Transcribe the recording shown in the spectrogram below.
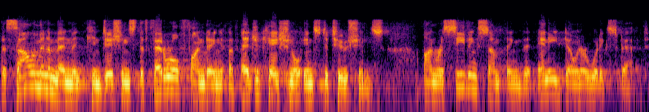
The Solomon Amendment conditions the federal funding of educational institutions on receiving something that any donor would expect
